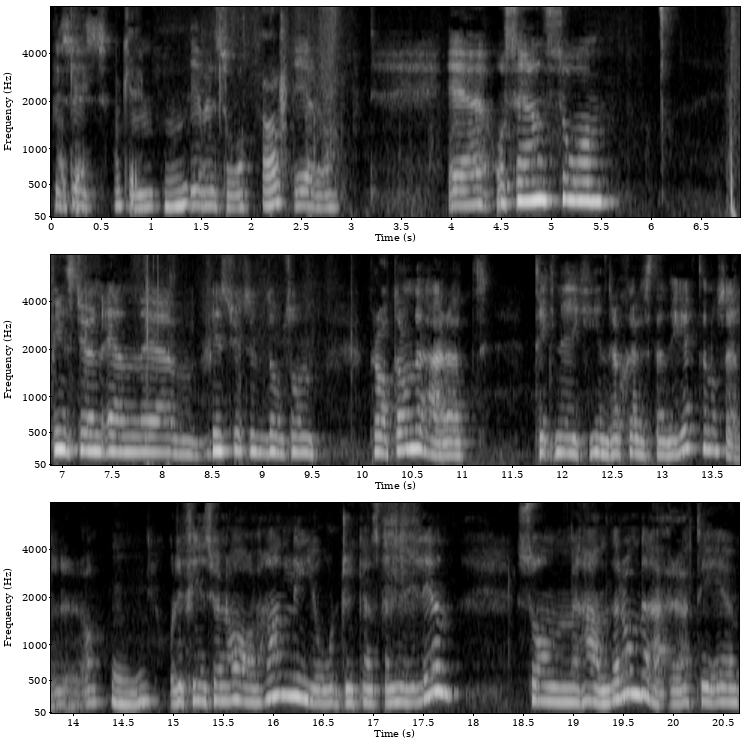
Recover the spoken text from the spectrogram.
precis. Okej. okej. Mm, Mm. Det är väl så. Ja. Det är det. Eh, och sen så finns det ju en, en eh, finns ju de som pratar om det här att teknik hindrar självständigheten hos äldre. Då. Mm. Och det finns ju en avhandling gjord ganska nyligen som handlar om det här. Att det är,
